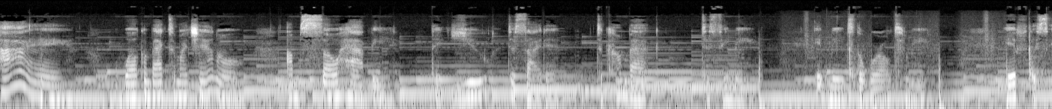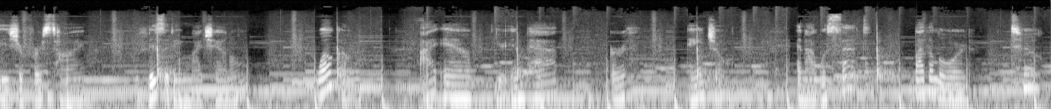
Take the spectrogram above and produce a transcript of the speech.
Hi, welcome back to my channel. I'm so happy that you decided to come back to see me. It means the world to me. If this is your first time visiting my channel, welcome. I am your empath, earth angel, and I was sent by the Lord to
